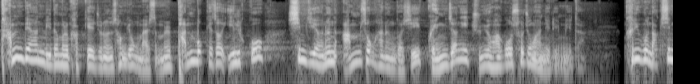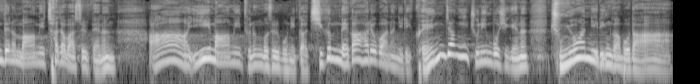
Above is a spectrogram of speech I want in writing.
담대한 믿음을 갖게 해주는 성경 말씀을 반복해서 읽고 심지어는 암송하는 것이 굉장히 중요하고 소중한 일입니다. 그리고 낙심되는 마음이 찾아왔을 때는 아, 이 마음이 드는 것을 보니까 지금 내가 하려고 하는 일이 굉장히 주님 보시기에는 중요한 일인가 보다.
